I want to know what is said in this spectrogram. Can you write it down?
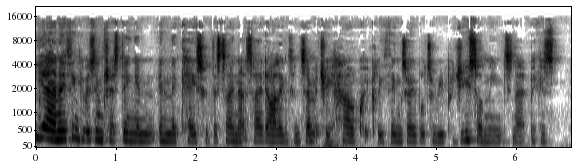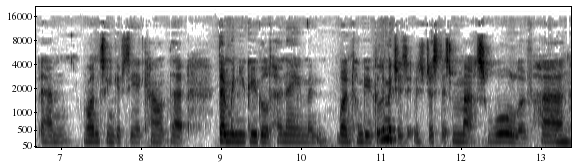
Yeah, and I think it was interesting in, in the case with the sign outside Arlington Cemetery how quickly things are able to reproduce on the internet because um, Ronson gives the account that then when you googled her name and went on Google Images, it was just this mass wall of her mm.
